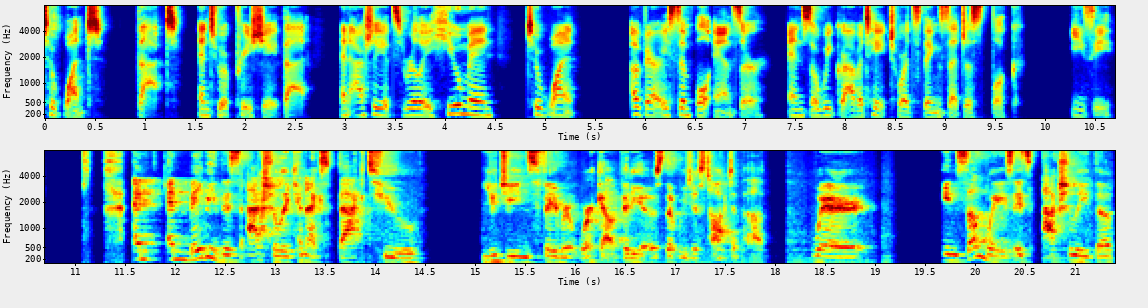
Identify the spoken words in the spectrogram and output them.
to want that and to appreciate that and actually it's really human to want a very simple answer. And so we gravitate towards things that just look easy. And and maybe this actually connects back to Eugene's favorite workout videos that we just talked about, where in some ways it's actually the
